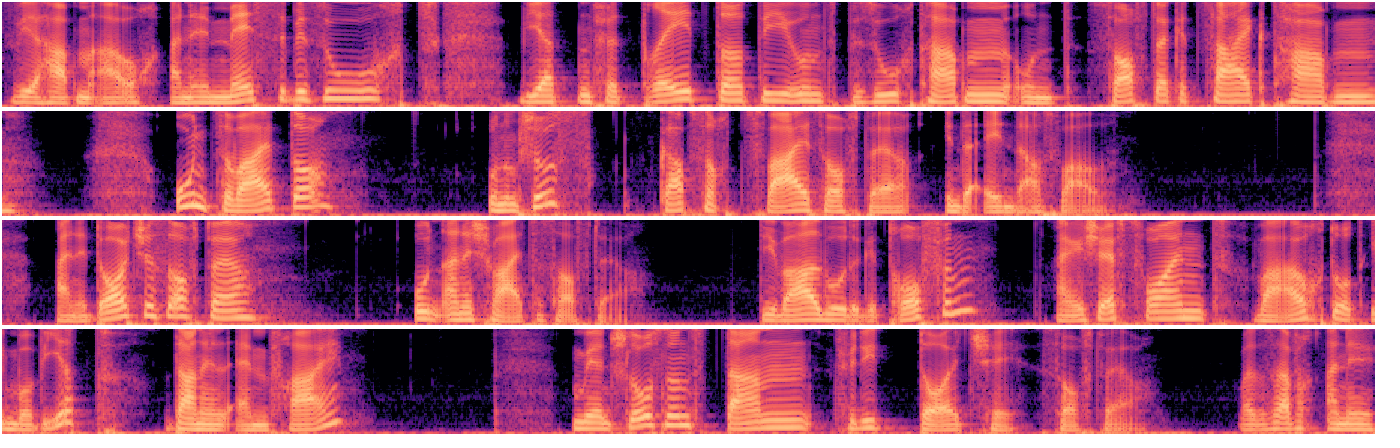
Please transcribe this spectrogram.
wir haben auch eine Messe besucht, wir hatten Vertreter, die uns besucht haben und Software gezeigt haben und so weiter. Und am Schluss gab es noch zwei Software in der Endauswahl eine deutsche Software und eine Schweizer Software. Die Wahl wurde getroffen, ein Geschäftsfreund war auch dort involviert, Daniel M. Frei. Und wir entschlossen uns dann für die deutsche Software, weil das einfach eine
